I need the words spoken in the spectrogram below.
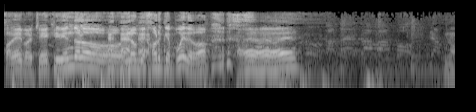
Joder, pues estoy escribiendo lo, lo mejor que puedo. A ver, a ver, a ver. No.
